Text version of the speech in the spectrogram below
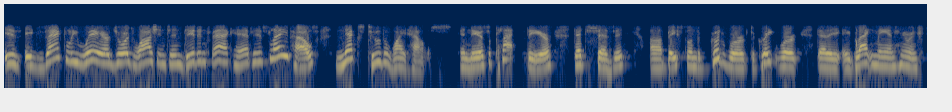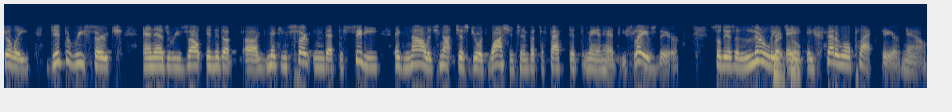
is exactly where George Washington did, in fact, have his slave house next to the White House. And there's a plaque there that says it uh, based on the good work, the great work that a, a black man here in Philly did the research and as a result ended up uh, making certain that the city acknowledged not just George Washington, but the fact that the man had these slaves there. So there's a literally right, so, a, a federal plaque there now.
